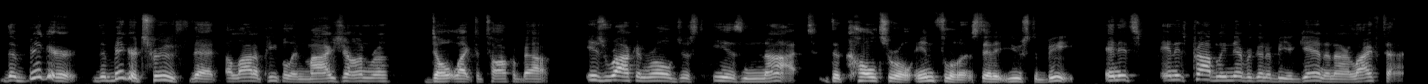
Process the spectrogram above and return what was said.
The bigger the bigger truth that a lot of people in my genre don't like to talk about is rock and roll just is not the cultural influence that it used to be. And it's and it's probably never going to be again in our lifetime.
